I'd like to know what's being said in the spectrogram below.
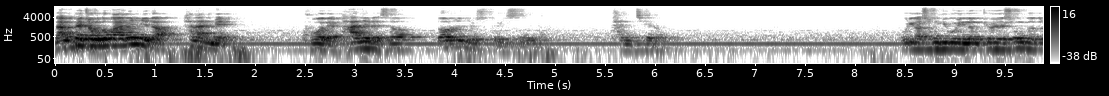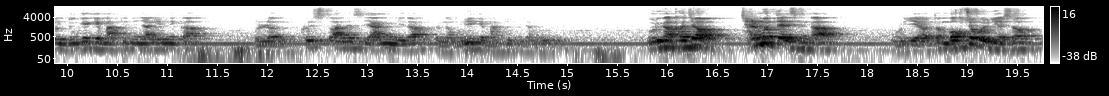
낭패 정도가 아닙니다. 하나님의 구원의 반열에서 떨어질 수도 있습니다. 단체로. 우리가 섬기고 있는 교회 성도들 누구에게 맡겨준 양입니까? 물론 그리스도 안에서 양입니다. 그러나 우리에게 맡겨준 양입니다. 우리가 그저 잘못된 생각, 우리의 어떤 목적을 위해서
